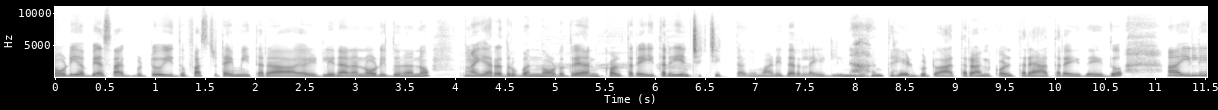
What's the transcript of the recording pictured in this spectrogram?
ನೋಡಿ ಅಭ್ಯಾಸ ಆಗಿಬಿಟ್ಟು ಇದು ಫಸ್ಟ್ ಟೈಮ್ ಈ ಥರ ಇಡ್ಲಿನ ನೋಡಿದ್ದು ನಾನು. ಯಾರಾದರೂ ಬಂದು ನೋಡಿದ್ರೆ ಅಂದ್ಕೊಳ್ತಾರೆ ಈ ಥರ ಏನು ಚಿಕ್ಕ ಚಿಕ್ಕದಾಗಿ ಮಾಡಿದಾರಲ್ಲ ಇಡ್ಲಿನ ಅಂತ ಹೇಳ್ಬಿಟ್ಟು ಆ ಥರ ಅಂದ್ಕೊಳ್ತಾರೆ ಆ ಥರ ಇದೆ ಇದು. ಇಲ್ಲಿ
